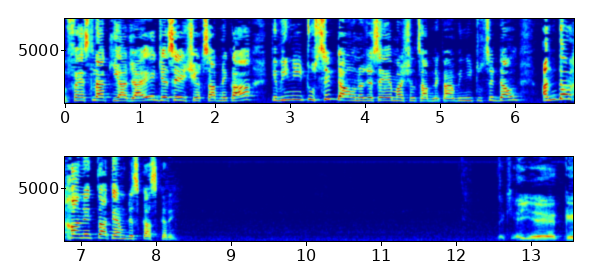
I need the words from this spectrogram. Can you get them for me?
फैसला किया जाए? जैसे शेख साहब ने कहा कि we need to sit down जैसे मार्शल साहब ने कहा we need to sit down अंदर खाने ताकि हम डिस्कस करें। देखिए, ये कि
